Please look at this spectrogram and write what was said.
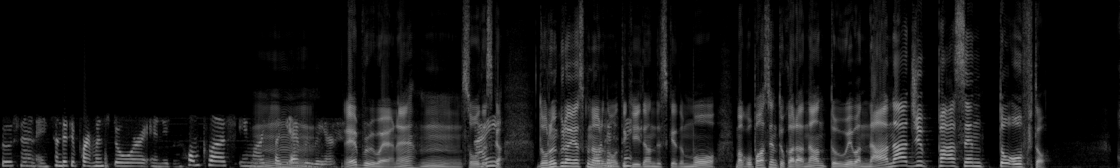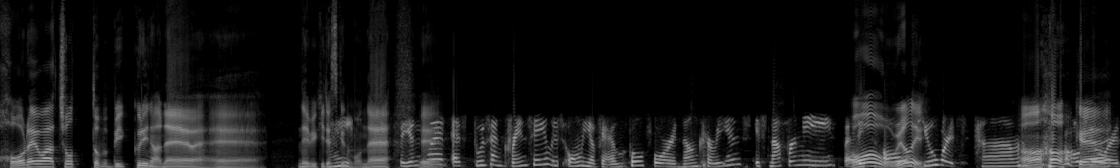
Busan, and Hyundai Department Store, and even Home Plus, E-Mart, like everywhere. Everywhere ね。うん、そうですか。はいどのくらい安くなるのって聞いたんですけども、まあ5%からなんと上は70%オフと。これはちょっとびっくりなね、えー値引きですけどもね。So you know えー what? As Busan Grand Sale is only available for non-Koreans, it's not for me, but Oh, it's all really? yours, Tom. Oh, It's all okay. yours.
